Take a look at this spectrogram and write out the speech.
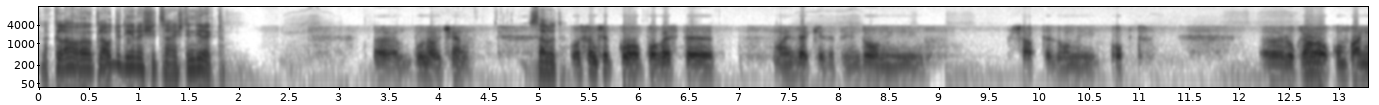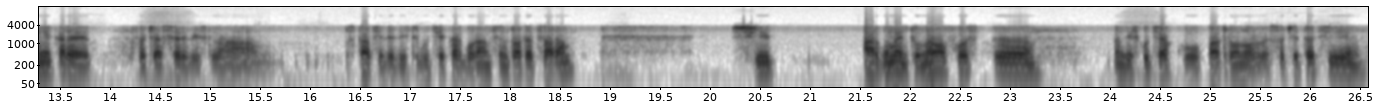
La Cla- Claudiu din Reșița, ești în direct. Uh, Bună, Lucian. Salut. O să încep cu o poveste mai veche, de prin 2007-2008. Uh, Lucram la o companie care făcea service la stații de distribuție carburanți în toată țara. Și argumentul meu a fost uh, în discuția cu patronul societății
